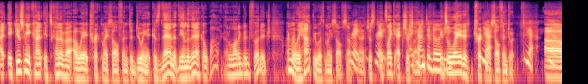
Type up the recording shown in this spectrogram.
I, it gives me kind. It's kind of a, a way I trick myself into doing it because then at the end of the day I go, wow, I got a lot of good footage. I'm really happy with myself. So Right, yeah, it's just right. it's like exercise. Accountability. It's a way to trick Yeah. myself into it. Yeah. yeah.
